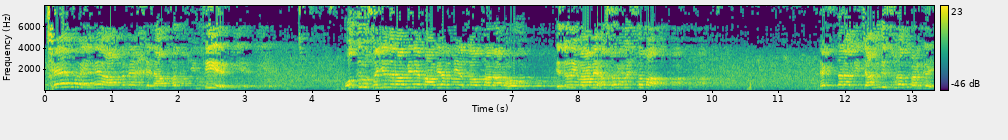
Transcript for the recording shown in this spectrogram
چھ مہینے آپ نے خلافت کی تھی ادھر سید نامی نے معاویہ رضی اللہ تعالیٰ ہو ادھر امام حسن مجتبہ ایک طرح کی جنگ کی صورت بن گئی۔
